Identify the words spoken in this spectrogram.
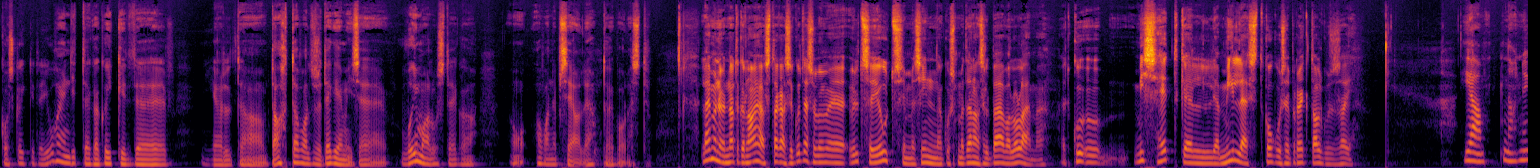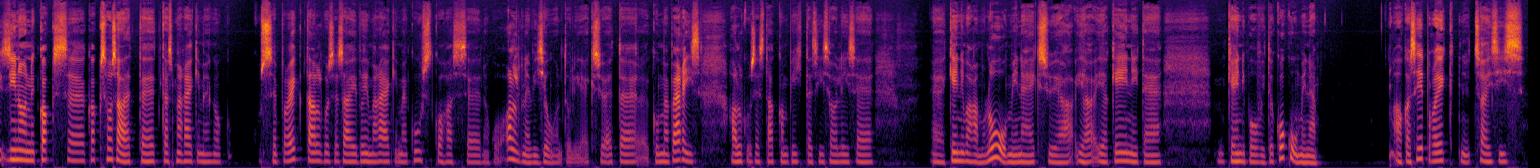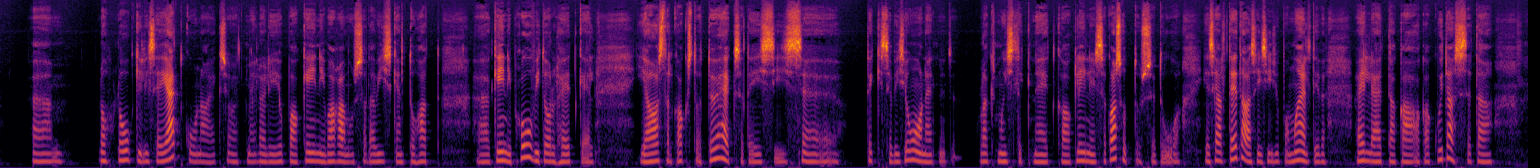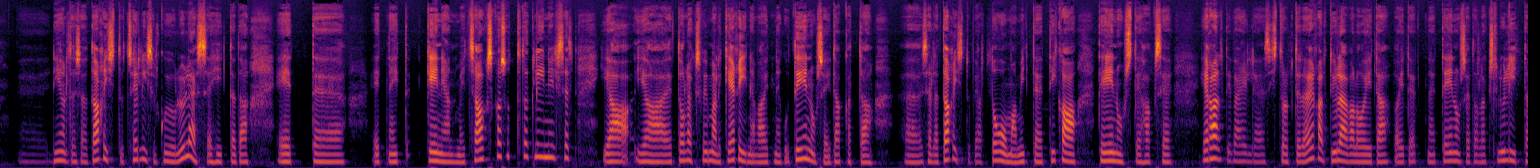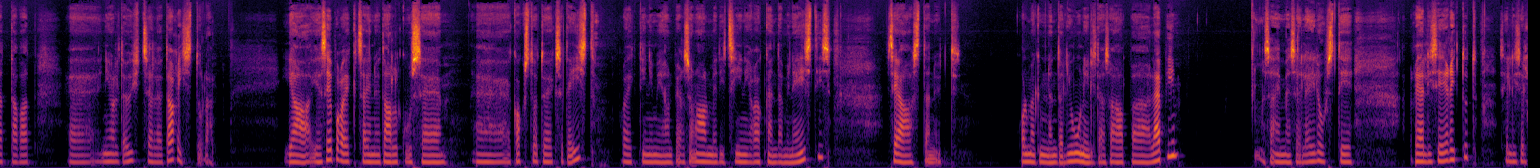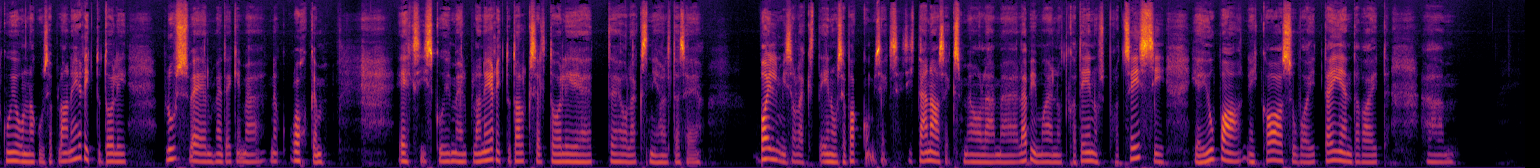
koos kõikide juhenditega, kõikide nii-öelda tahteavalduse tegemise võimalustega avaneb seal jah, tõepoolest. Lähme nüüd natukene ajas tagasi, kuidas me üldse jõudsime sinna, kus me tänasel päeval oleme, et ku-, mis hetkel ja millest kogu see projekt alguse sai? jaa, noh, nüüd siin on nüüd kaks, kaks osa, et, et kas me räägime kus see projekt alguse sai või me räägime, kust kohast see nagu algne visioon tuli, eks ju, et kui me päris algusest hakkame pihta, siis oli see äh, geenivaramu loomine, eks ju, ja, ja, ja geenide, geeniproovide kogumine. aga see projekt nüüd sai siis noh, loogilise jätkuna, eks ju, et meil oli juba geenivaramus sada viiskümmend tuhat geeniproovi tol hetkel ja aastal kaks tuhat üheksateist siis tekkis see visioon, et nüüd oleks mõistlik need ka kliinilisse kasutusse tuua. Ja sealt edasi siis juba mõeldi välja, et aga, aga kuidas seda nii-öelda seda taristut sellisel kujul üles ehitada, et, et neid geeniandmeid saaks kasutada kliiniliselt ja, ja et oleks võimalik erinevaid nagu teenuseid hakata selle taristu pealt looma, mitte et iga teenus tehakse eraldi välja ja siis tuleb teda eraldi üleval hoida, vaid et need teenused oleks lülitatavad äh, nii-öelda ühtsele taristule. Ja, ja see projekt sai nüüd alguse äh, kaks tuhat üheksateist, projekti nimi on personaalmeditsiini rakendamine Eestis, see aasta nüüd kolmekümnendal juunil ta saab äh, läbi, saime selle ilusti realiseeritud sellisel kujul, nagu see planeeritud oli, pluss veel me tegime nagu rohkem. ehk siis, kui meil planeeritud algselt oli, et oleks nii-öelda see äh, valmisolek teenuse pakkumiseks, siis tänaseks me oleme läbi mõelnud ka teenusprotsessi ja juba neid kaasuvaid täiendavaid ähm,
